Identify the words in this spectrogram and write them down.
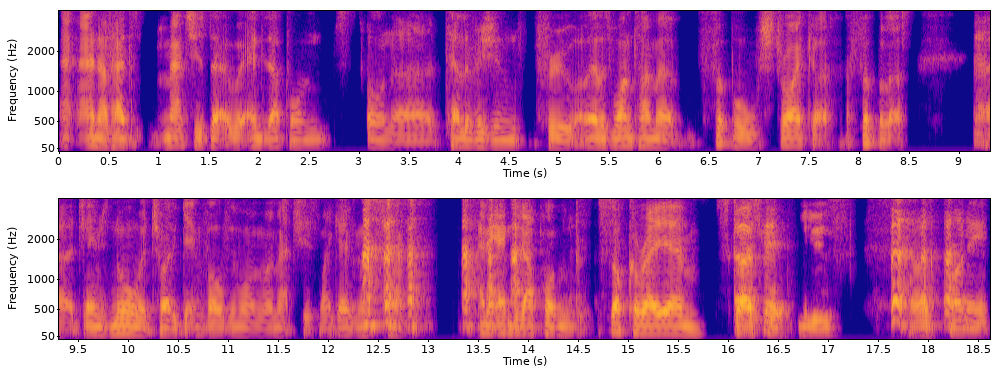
and I've had matches that were ended up on on uh, television through. There was one time a football striker, a footballer, Yeah. uh, James Norwood, tried to get involved in one of my matches, and I gave him a smack, and it ended up on Soccer AM, Sky Okay. Sport News. That was funny.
